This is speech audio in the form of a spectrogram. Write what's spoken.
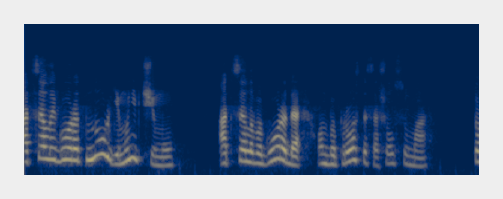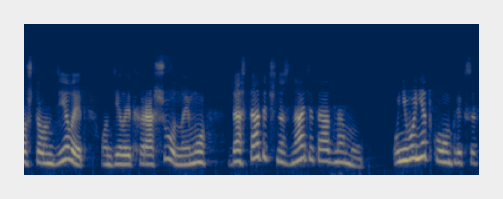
А целый город Нур ему ни к чему. От целого города он бы просто сошел с ума. То, что он делает, он делает хорошо, но ему достаточно знать это одному. У него нет комплексов,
